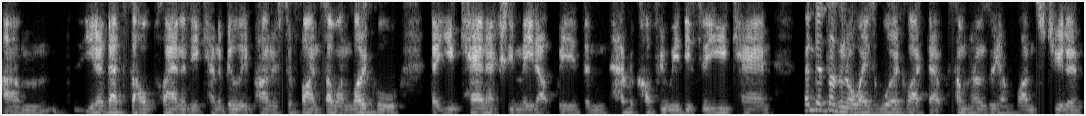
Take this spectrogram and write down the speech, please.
um, you know that's the whole plan of the accountability partner is to find someone local that you can actually meet up with and have a coffee with if you can. But it doesn't always work like that. Sometimes we have one student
